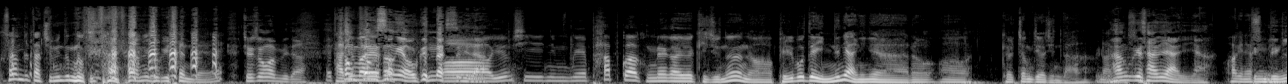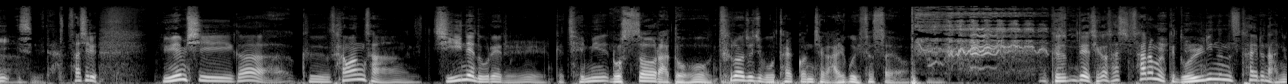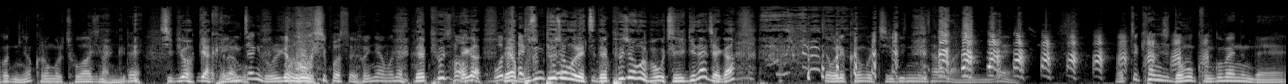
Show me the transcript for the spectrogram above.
그 사람들 다 주민등록지 다 대한민국일 텐데. 죄송합니다. 다시 말해서 형평성에 어긋났습니다. 어, UMC님의 팝과 국내 가요의 기준은 어, 빌보드에 있느냐 아니냐로 어, 결정지어진다. 한국에 사느냐 아니냐 확인했습니다. 등등이 있습니다. 사실 UMC가 그 상황상 지인의 노래를 재미로서라도 틀어주지 못할 건 제가 알고 있었어요. 음. 그런데 제가 사실 사람을 이렇게 놀리는 스타일은 아니거든요. 그런 걸 좋아하진 않는데 집요하게 하더라고. 굉장히 놀려보고 싶었어요. 왜냐하면은 내 표정 어, 내가 내가 무슨 표정을 했지? 내 표정을 보고 즐기나 제가? 제가 원래 그런 걸 즐기는 사람 아닌데 어떻게 하는지 너무 궁금했는데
